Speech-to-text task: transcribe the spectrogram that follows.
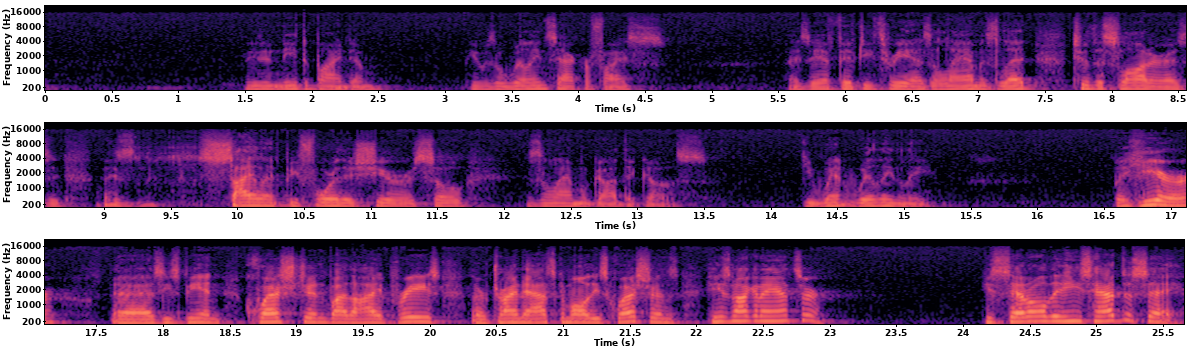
They didn't need to bind him, he was a willing sacrifice. Isaiah 53 As a lamb is led to the slaughter, as it is silent before the shearers, so is the Lamb of God that goes. He went willingly. But here, as he's being questioned by the high priest, they're trying to ask him all these questions. He's not going to answer. He said all that he's had to say.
